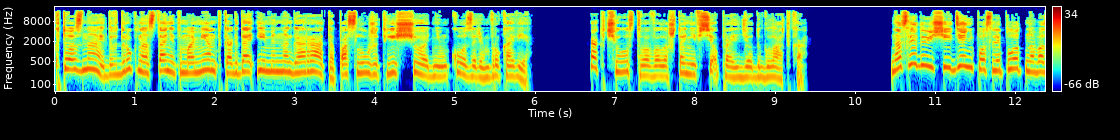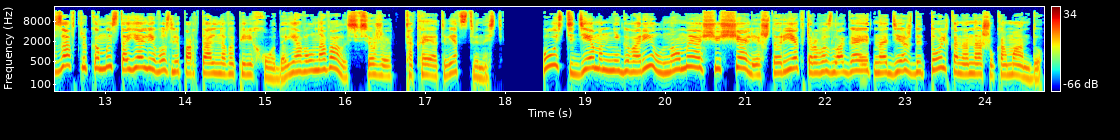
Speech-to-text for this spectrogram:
Кто знает, вдруг настанет момент, когда именно Гарата послужит еще одним козырем в рукаве как чувствовала, что не все пройдет гладко. На следующий день после плотного завтрака мы стояли возле портального перехода. Я волновалась, все же такая ответственность. Пусть демон не говорил, но мы ощущали, что ректор возлагает надежды только на нашу команду.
